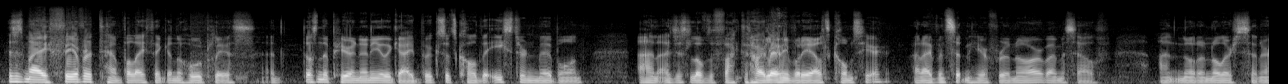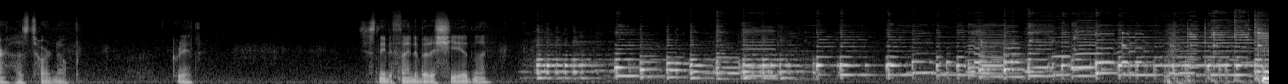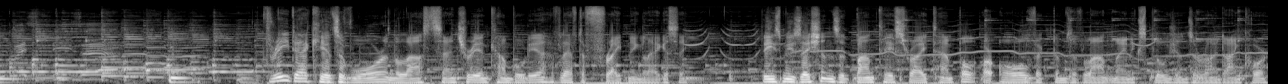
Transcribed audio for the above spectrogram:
This is my favourite temple, I think, in the whole place. It doesn't appear in any of the guidebooks. It's called the Eastern Mebon. And I just love the fact that hardly anybody else comes here. And I've been sitting here for an hour by myself, and not another sinner has turned up. Great. Just need to find a bit of shade now. Three decades of war in the last century in Cambodia have left a frightening legacy. These musicians at Banteay Srei Temple are all victims of landmine explosions around Angkor.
